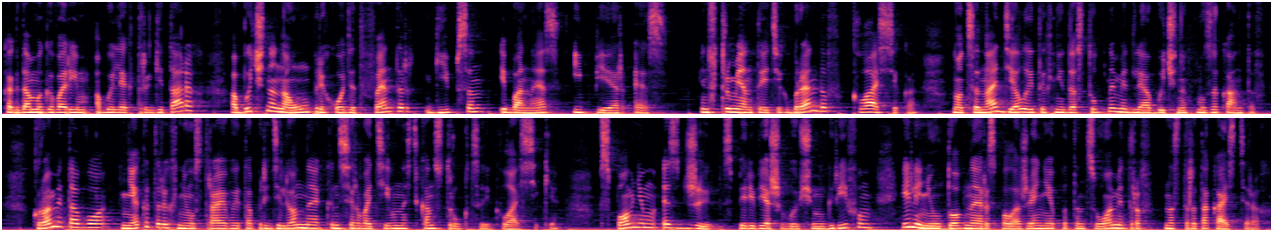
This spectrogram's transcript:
Когда мы говорим об электрогитарах, обычно на ум приходят Fender, Gibson, Ibanez и PRS – Инструменты этих брендов – классика, но цена делает их недоступными для обычных музыкантов. Кроме того, некоторых не устраивает определенная консервативность конструкции классики. Вспомним SG с перевешивающим грифом или неудобное расположение потенциометров на стратокастерах.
